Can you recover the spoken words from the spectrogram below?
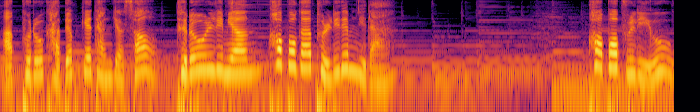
앞으로 가볍게 당겨서 들어 올리면 커버가 분리됩니다. 커버 분리 후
